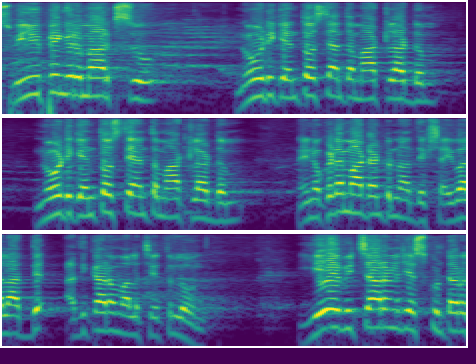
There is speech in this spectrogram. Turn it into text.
స్వీపింగ్ రిమార్క్స్ నోటికి ఎంత వస్తే అంత మాట్లాడడం. నోటికి ఎంత వస్తే అంత మాట్లాడడం. నేను ఒకటే మాట అంటున్నా అధ్యక్ష ఇవాళ అధికారం వాళ్ళ చేతుల్లో ఉంది. ఏ విచారణ చేసుకుంటారో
